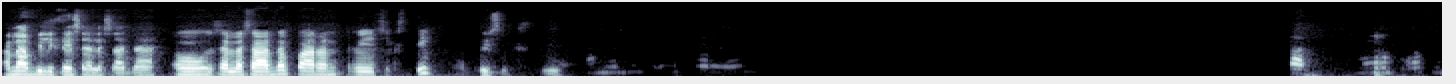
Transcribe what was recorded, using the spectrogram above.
Ang nabili kayo sa Lazada, O sa Lazada parang 360. 360. Mayroon po kasi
